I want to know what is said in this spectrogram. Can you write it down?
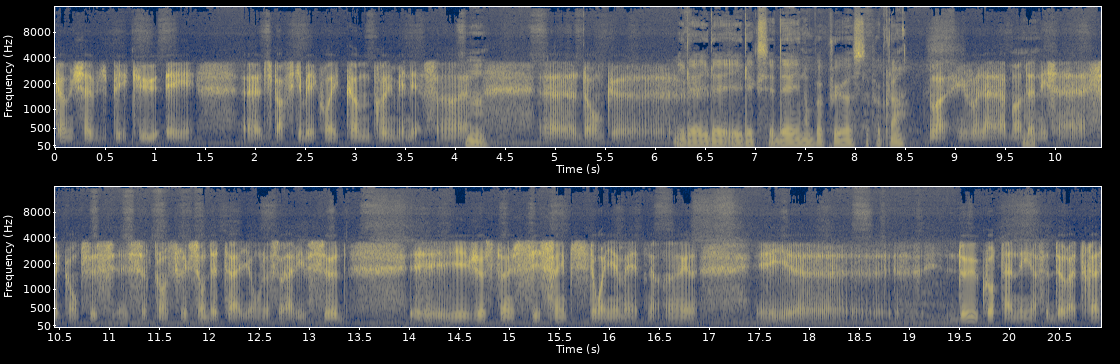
comme chef du PQ et euh, du Parti québécois et comme premier ministre. Hein. Hmm. Euh, donc, euh, il, est, il, est, il excédé, il n'en peut plus à cette époque-là. Oui, il va abandonner sa, circonscription de Taillon là, sur la rive sud. Et il est juste un si simple citoyen maintenant. Hein. Et euh, deux courtes années en fait de retraite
